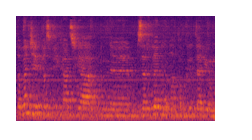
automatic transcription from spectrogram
To będzie klasyfikacja ze względu na to kryterium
